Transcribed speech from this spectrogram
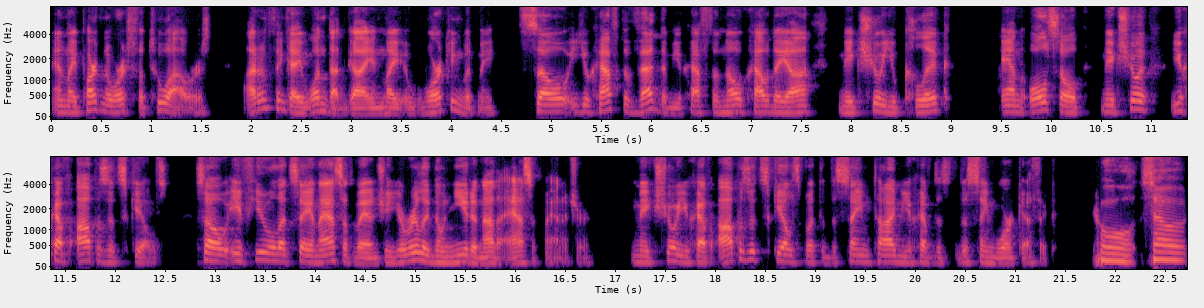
and my partner works for two hours, I don't think I want that guy in my working with me So you have to vet them. You have to know how they are, make sure you click, and also make sure you have opposite skills. So if you, let's say, an asset manager, you really don't need another asset manager. Make sure you have opposite skills, but at the same time, you have the, the same work ethic. Cool. So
